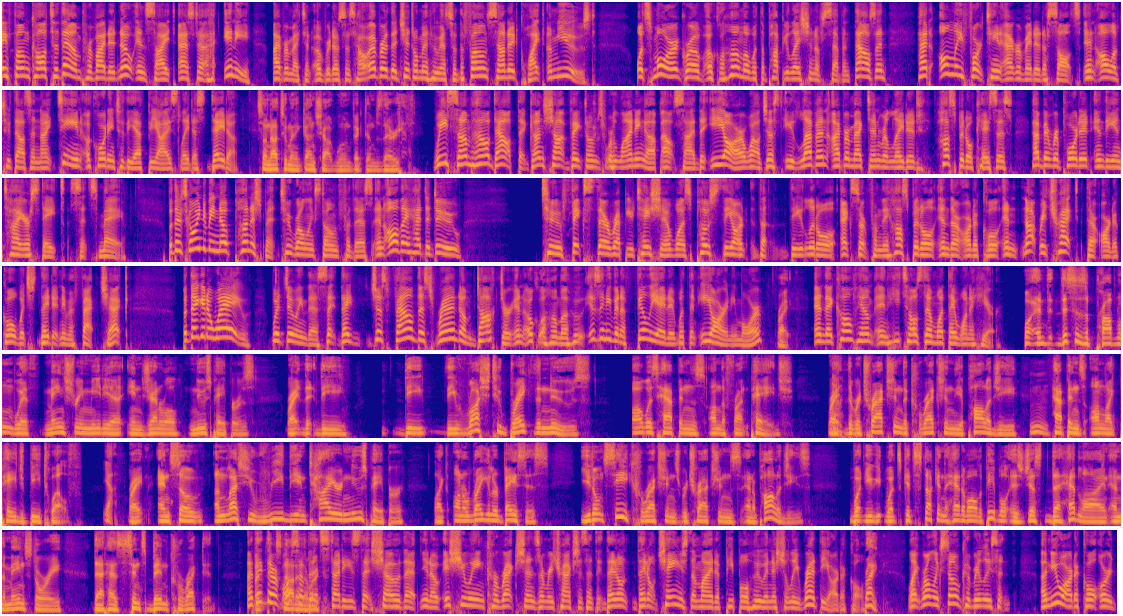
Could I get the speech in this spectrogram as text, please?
A phone call to them provided no insight as to any ivermectin overdoses. However, the gentleman who answered the phone sounded quite amused. What's more, Grove, Oklahoma, with a population of 7,000, had only 14 aggravated assaults in all of 2019, according to the FBI's latest data. So not too many gunshot wound victims there. We somehow doubt that gunshot victims were lining up outside the ER, while just 11 ivermectin related hospital cases have been reported in the entire state since May. But there's going to be no punishment to Rolling Stone for this, and all they had to do to fix their reputation was post the art the, the little excerpt from the hospital in their article and not retract their article, which they didn't even fact check. But they get away with doing this. They, they just found this random doctor in Oklahoma who isn't even affiliated with an ER anymore. Right. And they call him and he tells them what they want to hear. Well, and th- this is a problem with mainstream media in general, newspapers, right? The the the the rush to break the news always happens on the front page, right? Yeah. The retraction, the correction, the apology Mm. happens on like page B12, Yeah. right? And so unless you read the entire newspaper like on a regular basis, you don't see corrections, retractions and apologies. What you what gets stuck in the head of all the people is just the headline and the main story that has since been corrected. I think there have also the been record. studies that show that you know issuing corrections and retractions and th- they don't they don't change the mind of people who initially read the article. Right. Like Rolling Stone could release an, a new article or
